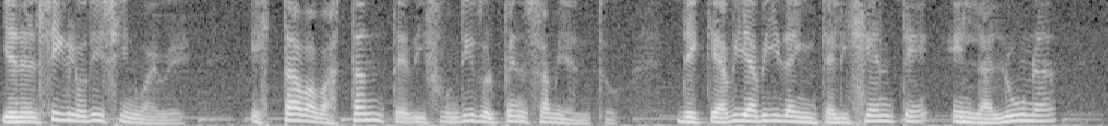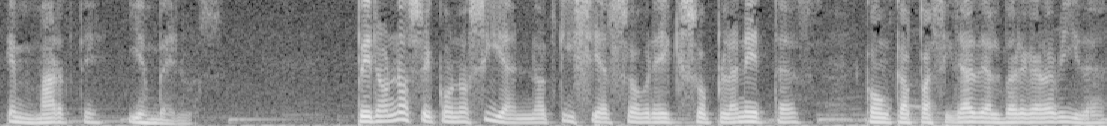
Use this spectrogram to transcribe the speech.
Y en el siglo XIX estaba bastante difundido el pensamiento de que había vida inteligente en la Luna, en Marte y en Venus. Pero no se conocían noticias sobre exoplanetas, con capacidad de albergar vida,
